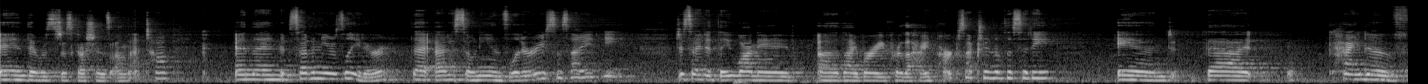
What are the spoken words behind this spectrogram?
and there was discussions on that topic. And then seven years later, the Addisonians Literary Society decided they wanted a library for the Hyde Park section of the city, and that kind of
